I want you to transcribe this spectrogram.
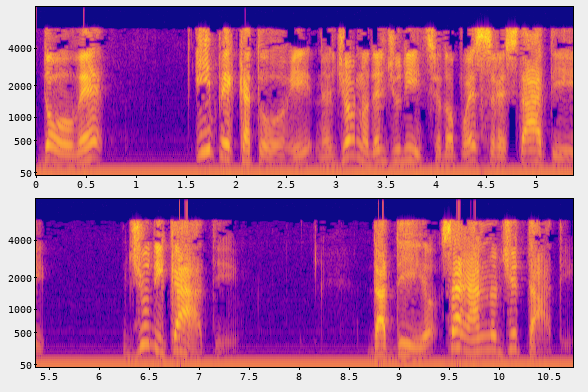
dove i peccatori, nel giorno del giudizio, dopo essere stati giudicati da Dio, saranno gettati.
